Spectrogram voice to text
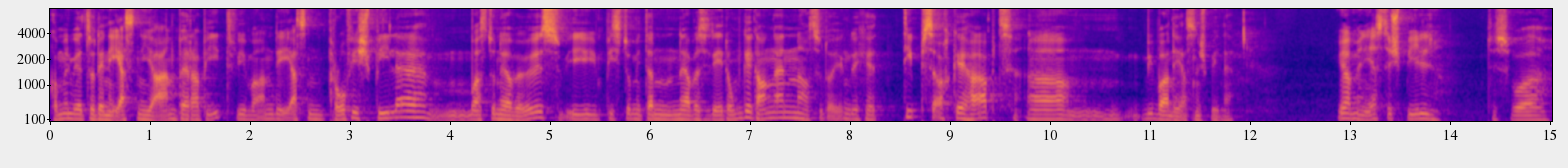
Kommen wir zu den ersten Jahren bei Rapid. Wie waren die ersten Profispiele? Warst du nervös? Wie bist du mit der Nervosität umgegangen? Hast du da irgendwelche Tipps auch gehabt? Ähm, wie waren die ersten Spiele? Ja, mein erstes Spiel, das war,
